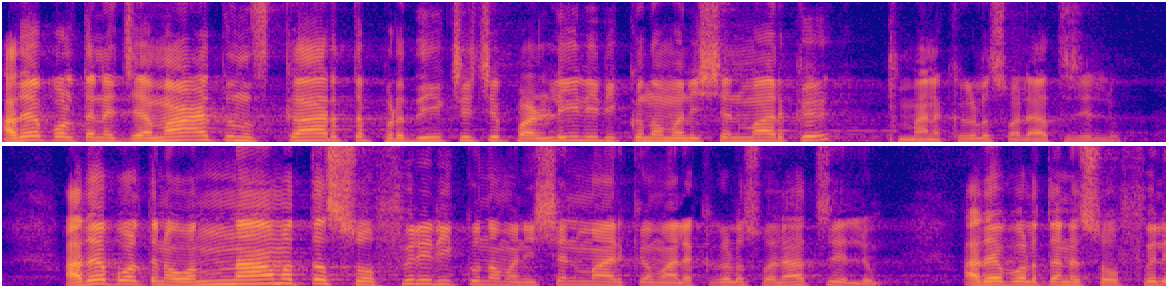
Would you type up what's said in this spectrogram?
അതേപോലെ തന്നെ ജമാഅത്ത് നിസ്കാരത്തെ പ്രതീക്ഷിച്ച് പള്ളിയിലിരിക്കുന്ന മനുഷ്യന്മാർക്ക് മലക്കുകൾ സ്വലാത്ത് ചെല്ലും. അതേപോലെ തന്നെ ഒന്നാമത്തെ സ്വഫിലിരിക്കുന്ന മനുഷ്യന്മാർക്ക് മലക്കുകൾ സ്വലാത്ത് ചെല്ലും. അതേപോലെ തന്നെ സൊഫിൽ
